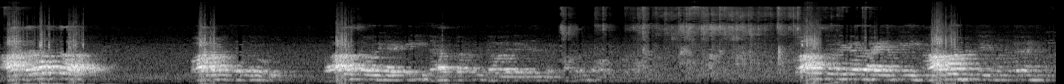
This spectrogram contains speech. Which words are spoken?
ఆ తర్వాత పార్లమెంట్ సభ్యులు బాలసౌరి గారికి ఘనతకు గౌరవం బాలసౌరి గారు ఆయనకి నాబార్డు చేయమని ఆయనకి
